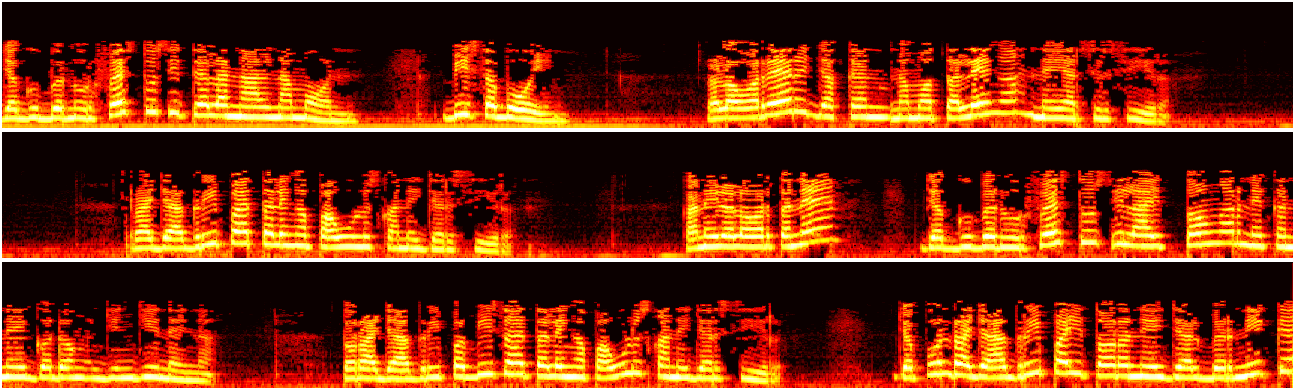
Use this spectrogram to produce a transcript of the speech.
Ja gubernur Festus si telanal namon, bisa boing. Lalawarere jaken namotalenga neyar sirsir. Raja Agripa talinga Paulus kane jarsir. Kane tane, jag gubernur Festus ilai tongar ne kane godong jinjinaina. To Raja Agripa bisa talinga Paulus kane jarsir. Japun Raja Agripa itora ne jal bernike,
